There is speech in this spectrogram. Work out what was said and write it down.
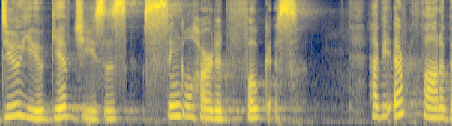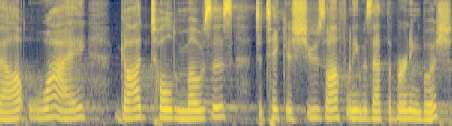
do you give Jesus single hearted focus? Have you ever thought about why God told Moses to take his shoes off when he was at the burning bush?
